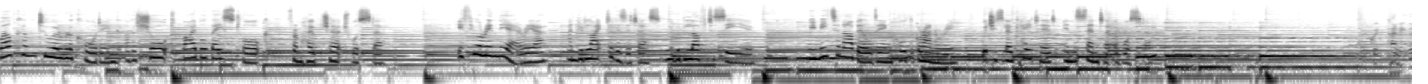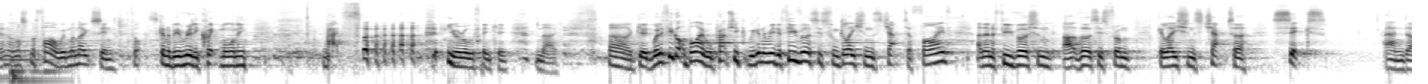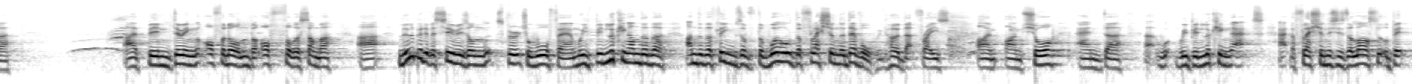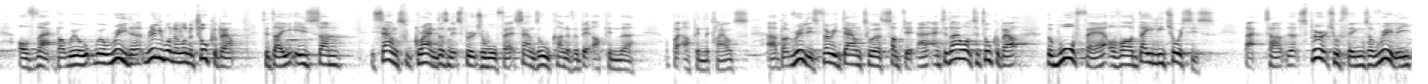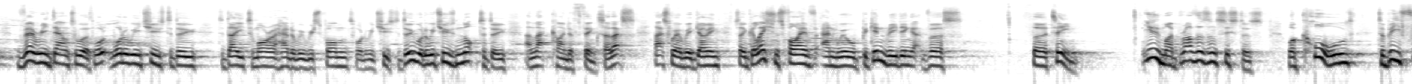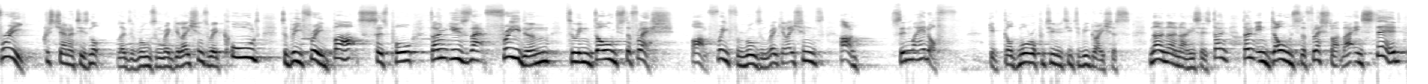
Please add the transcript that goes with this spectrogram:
Welcome to a recording of a short Bible based talk from Hope Church Worcester. If you're in the area and you'd like to visit us, we would love to see you. We meet in our building called the Granary, which is located in the centre of Worcester. Quick panic then. I lost my file with my notes in. Thought it's going to be a really quick morning. Rats. You're all thinking, no. Oh, good. Well, if you've got a Bible, perhaps you, we're going to read a few verses from Galatians chapter 5 and then a few version, uh, verses from Galatians chapter 6. And uh, I've been doing off and on, but off for the summer, a uh, little bit of a series on spiritual warfare, and we've been looking under the, under the themes of the world, the flesh, and the devil. We've heard that phrase, I'm, I'm sure, and uh, uh, we've been looking at, at the flesh, and this is the last little bit of that. But we'll, we'll read. Uh, really, what I want to talk about today is um, it sounds grand, doesn't it? Spiritual warfare. It sounds all kind of a bit up in the, up in the clouds. Uh, but really, it's very down to a subject. And, and, today, I want to talk about the warfare of our daily choices that, uh, that spiritual things are really very down to earth. What, what do we choose to do today, tomorrow? How do we respond? What do we choose to do? What do we choose not to do? And that kind of thing. So that's, that's where we're going. So Galatians 5, and we'll begin reading at verse 13. You, my brothers and sisters, were called to be free. Christianity is not loads of rules and regulations. We're called to be free. But, says Paul, don't use that freedom to indulge the flesh. Oh, I'm free from rules and regulations. Oh, I'll sin my head off. Give God more opportunity to be gracious. No, no, no, he says, don't, don't indulge the flesh like that. Instead,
